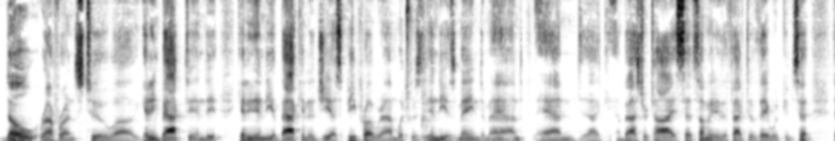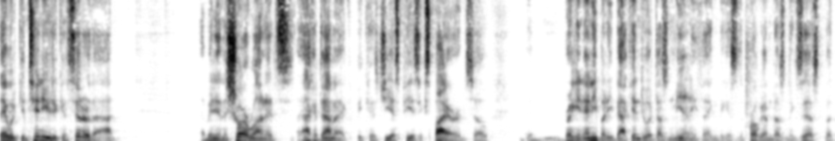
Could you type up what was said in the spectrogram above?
No reference to uh, getting back to India, getting India back into the GSP program, which was India's main demand. And uh, Ambassador Tai said something to the effect of they would consider they would continue to consider that. I mean, in the short run, it's academic because GSP has expired. So bringing anybody back into it doesn't mean anything because the program doesn't exist. But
